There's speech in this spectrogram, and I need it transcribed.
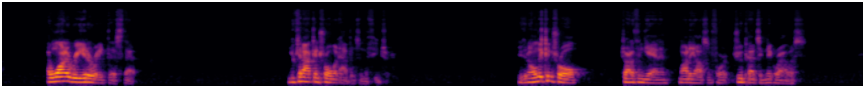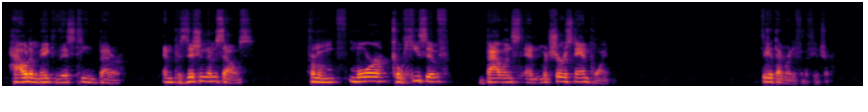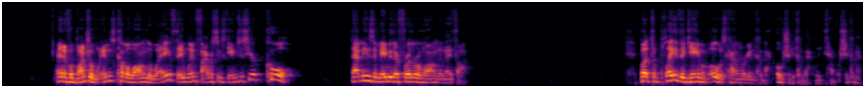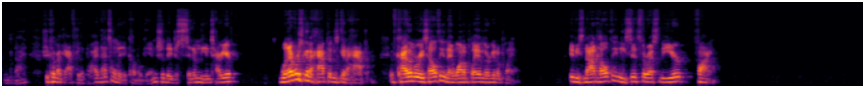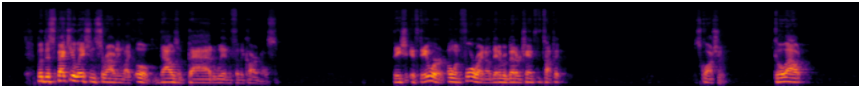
I want to reiterate this that you cannot control what happens in the future. You can only control Jonathan Gannon, Monti Ossenfort, Drew Petzing, Nick Rallis, how to make this team better and position themselves from a more cohesive, balanced, and mature standpoint to get them ready for the future. And if a bunch of wins come along the way, if they win five or six games this year, cool. That means that maybe they're further along than they thought. But to play the game of, oh, is Kyler Murray going to come back? Oh, should he come back week 10? Oh, should he come back week 9? Should he come back after the bye? That's only a couple games. Should they just sit him the entire year? Whatever's going to happen is going to happen. If Kyler Murray's healthy and they want to play him, they're going to play him. If he's not healthy and he sits the rest of the year, fine. But the speculation surrounding, like, oh, that was a bad win for the Cardinals. They sh- if they were 0 and 4 right now, they'd have a better chance at the top pick. Squash it. Go out,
